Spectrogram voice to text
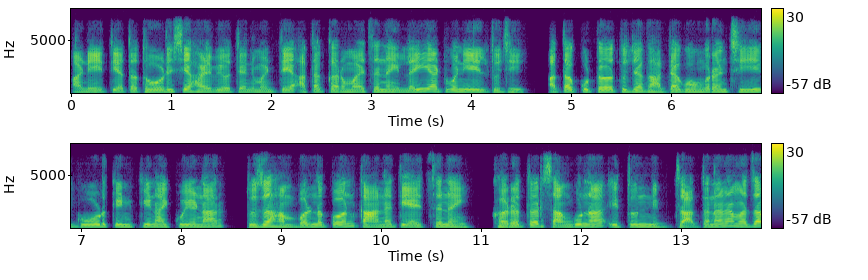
आणि ती आता थोडीशी हळवी होते आणि म्हणते आता करमायचं नाही लई आठवण येईल तुझी. आता कुठं तुझ्या घाट्या घोंगरांची गोड किणकिण ऐकू येणार? तुझं हंबरणं पण कानात यायचं नाही. खरं तर सांगू ना इथून निघ- जाताना ना माझा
